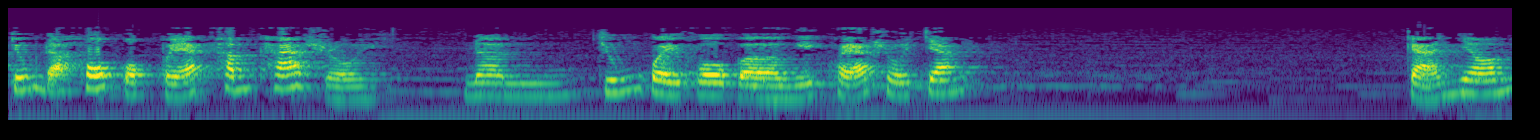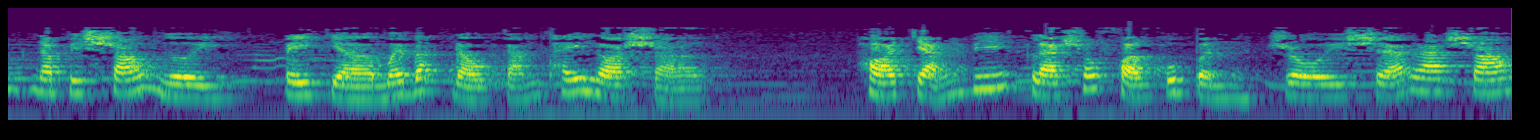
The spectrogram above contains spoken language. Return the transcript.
chúng đã hốt một vẻ khám khá rồi, nên chúng quay vô bờ nghỉ khỏe rồi chăng? Cả nhóm 56 người bây giờ mới bắt đầu cảm thấy lo sợ. Họ chẳng biết là số phận của mình rồi sẽ ra sao.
